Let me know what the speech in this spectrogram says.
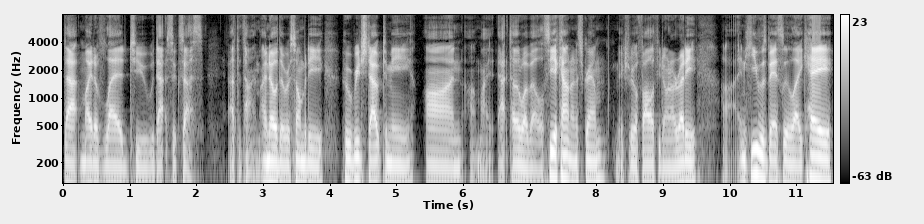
that might have led to that success at the time. I know there was somebody who reached out to me on uh, my at Tyler Webb LLC account on Instagram. Make sure to go follow if you don't already. Uh, and he was basically like, "Hey,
